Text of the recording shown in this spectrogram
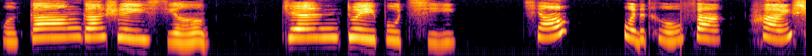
我刚刚睡醒，真对不起。瞧，我的头发。”还是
